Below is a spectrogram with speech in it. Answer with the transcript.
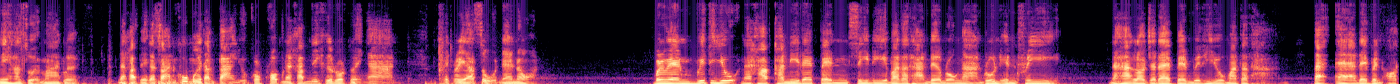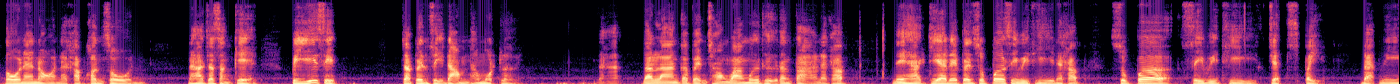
นี่ฮะสวยมากเลยนะครับ เอกสารคู่มือต่างๆ อยู่ครบๆนะครับ นี่คือรถหน่วยงานเช็คระยะศูนย์แน่นอน บริเวณวิทยุนะครับคันนี้ได้เป็น CD มาตรฐานเดิมโรงงานรุ่น Entry นะฮะเราจะได้เป็นวิทยุมาตรฐาน แต่แอร์ได้เป็นออโต้แน่นอนนะครับคอนโซลนะฮะจะสังเกตปี 20 จะเป็นสีดำทั้งหมดเลยนะฮะด้านล่างก็เป็นช่องวางมือถือต่างๆนะครับนี่ฮะเกียร์ได้เป็น Super CVT นะครับ Super CVT 7 Speed แบบนี้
